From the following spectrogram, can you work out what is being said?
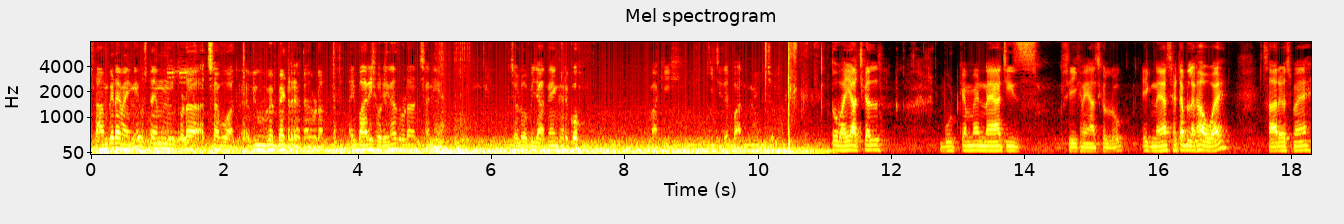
शाम के टाइम आएँगे, उस टाइम थोड़ा अच्छा वो आता है व्यू बेटर रहता है थोड़ा। अभी बारिश हो रही है ना, थोड़ा अच्छा नहीं है। चलो, अभी जाते हैं घर को। बाकी की चीज़ें बाद में। चलो। तो भाई, आजकल बूट कैम्प में नया चीज़ सीख रहे हैं आजकल लोग। एक नया सेटअप लगा हुआ है। सारे उसमें,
